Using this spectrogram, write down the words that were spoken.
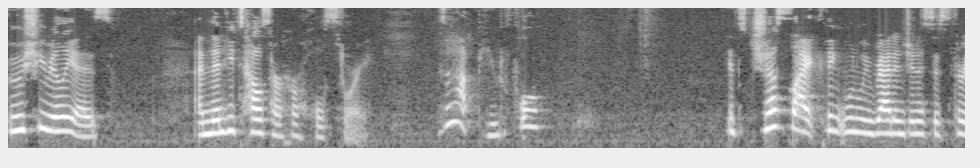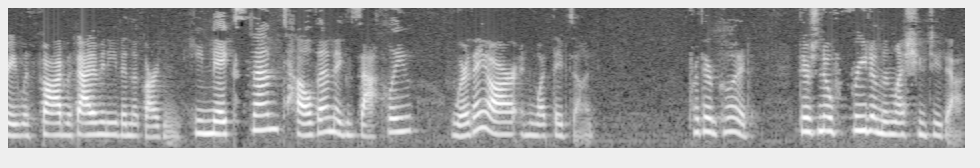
who she really is, and then he tells her her whole story. Isn't that beautiful? It's just like, think when we read in Genesis 3 with God, with Adam and Eve in the garden. He makes them tell them exactly where they are and what they've done for their good. There's no freedom unless you do that.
